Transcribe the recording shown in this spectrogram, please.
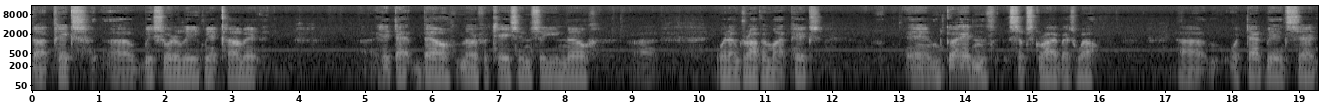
the picks, uh, be sure to leave me a comment. Uh, hit that bell notification so you know uh, when I'm dropping my picks. And go ahead and subscribe as well. Um, with that being said,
